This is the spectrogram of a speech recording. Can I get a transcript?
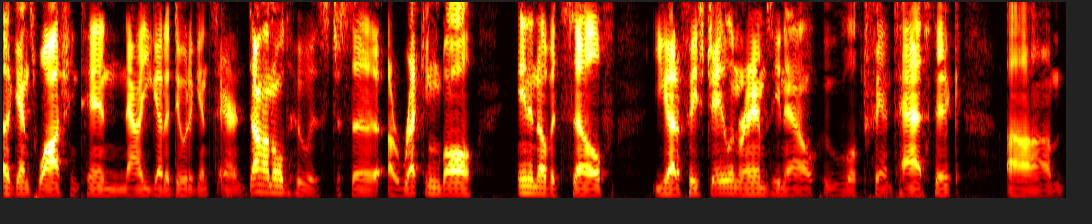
against Washington. Now you got to do it against Aaron Donald, who is just a, a wrecking ball in and of itself. You got to face Jalen Ramsey now, who looked fantastic. Um,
